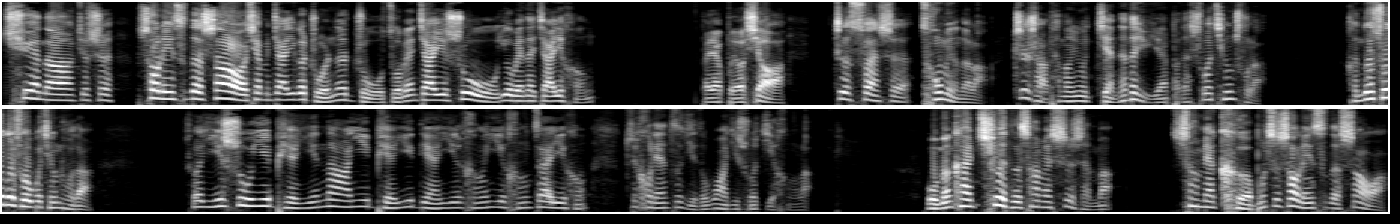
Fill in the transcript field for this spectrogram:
雀呢，就是少林寺的少，下面加一个主人的主，左边加一竖，右边再加一横。大家不要笑啊，这算是聪明的了，至少他能用简单的语言把它说清楚了。很多说都说不清楚的，说一竖一撇一捺一撇一点一横一横再一横，最后连自己都忘记说几横了。我们看雀字上面是什么？上面可不是少林寺的少啊，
